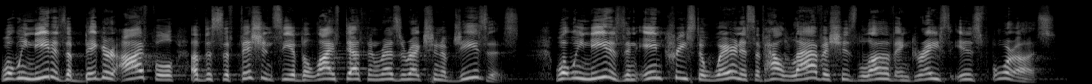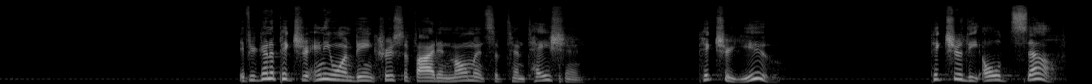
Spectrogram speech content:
What we need is a bigger eyeful of the sufficiency of the life, death, and resurrection of Jesus. What we need is an increased awareness of how lavish His love and grace is for us. If you're going to picture anyone being crucified in moments of temptation, Picture you. Picture the old self,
